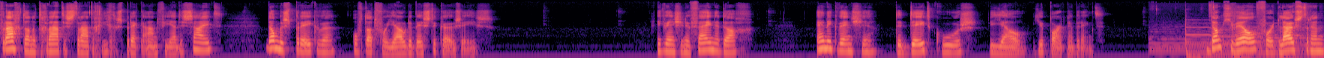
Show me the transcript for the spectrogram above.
Vraag dan het gratis strategiegesprek aan via de site. Dan bespreken we of dat voor jou de beste keuze is. Ik wens je een fijne dag en ik wens je de datekoers die jou je partner brengt. Dankjewel voor het luisteren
